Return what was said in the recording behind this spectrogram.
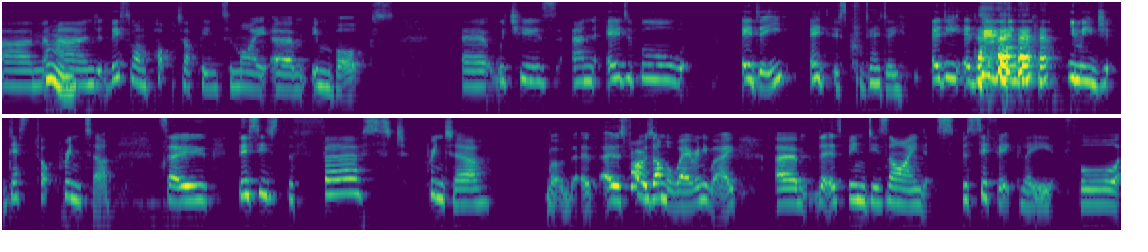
Um, Mm. And this one popped up into my um, inbox, uh, which is an edible Eddie. Ed, it's called Eddie. Eddie edible image desktop printer. So this is the first printer, well, as far as I'm aware, anyway, um, that has been designed specifically for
